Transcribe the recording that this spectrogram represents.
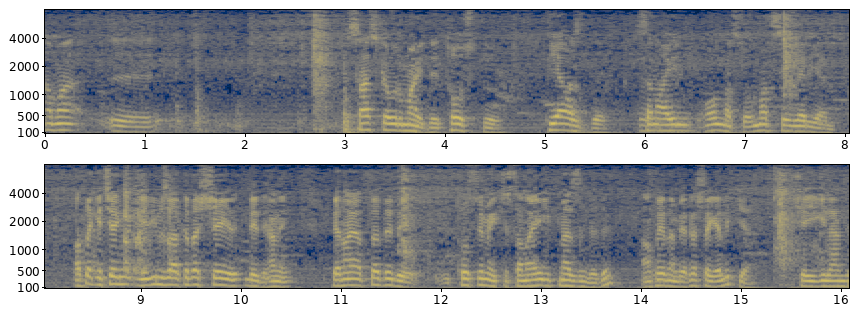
Ama e, saç kavurmaydı, tostu, piyazdı. Sanayi olmazsa olmaz şeyler yani. Hatta geçen dediğimiz arkadaş şey dedi hani ben hayatta dedi tost yemek için sanayiye gitmezdim dedi. Antalya'dan bir arkadaşla geldik ya. Şey ilgilendi.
